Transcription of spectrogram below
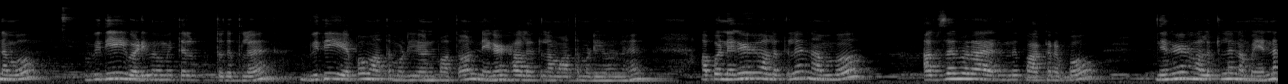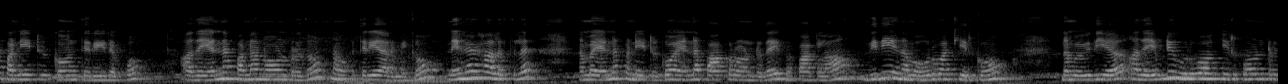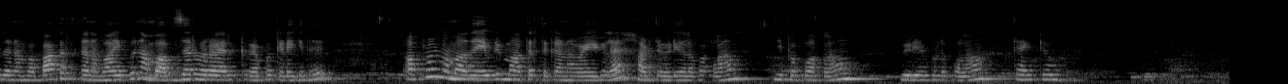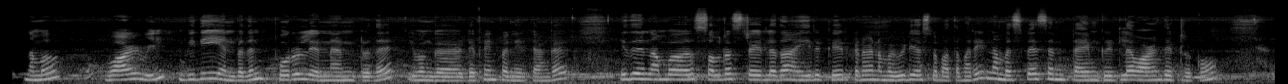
நம்ம விதியை வடிவமைத்தல் புத்தகத்தில் விதியை எப்போ மாற்ற முடியும்னு பார்த்தோம்? நிகழ்காலத்தில் மாற்ற முடியும்னு. அப்போ நிகழ்காலத்தில் நம்ம அப்சர்வராக இருந்து பார்க்குறப்போ நிகழ்காலத்தில் நம்ம என்ன பண்ணிகிட்டு இருக்கோம்னு தெரிகிறப்போ அதை என்ன பண்ணணுன்றதும் நமக்கு தெரிய ஆரம்பிக்கும். நிகழ்காலத்தில் நம்ம என்ன பண்ணிகிட்டு இருக்கோம் என்ன பார்க்குறோன்றதை இப்போ பார்க்கலாம். விதியை நம்ம உருவாக்கியிருக்கோம். நம்ம விதியை அதை எப்படி உருவாக்கியிருக்கோன்றதை நம்ம பார்க்கறதுக்கான வாய்ப்பு நம்ம அப்சர்வராக இருக்கிறப்ப கிடைக்குது. அப்புறம் நம்ம அதை எப்படி மாற்றுறதுக்கான வழிகளை அடுத்த வீடியோவில் பார்க்கலாம். இப்போ பார்க்கலாம். வீடியோக்குள்ளே போகலாம் தேங்க்யூ நம்ம வாழ்வில் விதி என்பதன் பொருள் என்னன்றதை இவங்க டிஃபைன் பண்ணியிருக்காங்க. இது நம்ம சொல்கிற ஸ்டைலில் தான் இருக்குது ஏற்கனவே நம்ம வீடியோஸில் பார்த்த மாதிரி நம்ம ஸ்பேஸ் அண்ட் டைம் கிரிட்டில் வாழ்ந்துட்டுருக்கோம்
